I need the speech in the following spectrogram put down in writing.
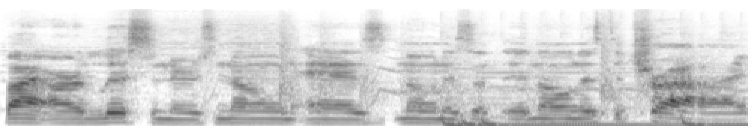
by our listeners, known as known as a, known as the tribe.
